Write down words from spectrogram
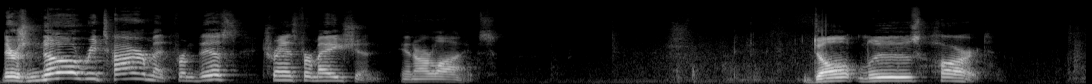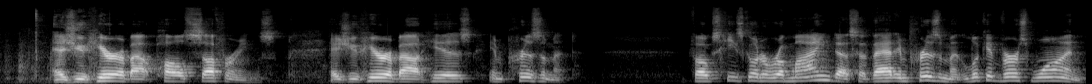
There's no retirement from this transformation in our lives. Don't lose heart. As you hear about Paul's sufferings, as you hear about his imprisonment, folks, he's going to remind us of that imprisonment. Look at verse 1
